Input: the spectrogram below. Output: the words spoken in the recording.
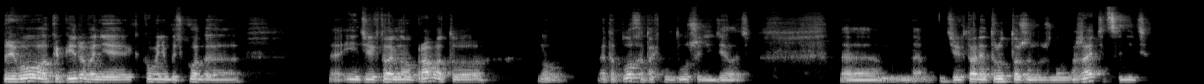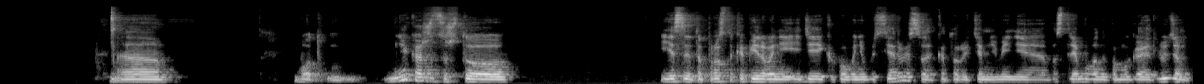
прямого копирования какого-нибудь кода и интеллектуального права, то ну, это плохо, так лучше не делать. Да. Интеллектуальный труд тоже нужно уважать и ценить. Вот. Мне кажется, что если это просто копирование идей какого-нибудь сервиса, который, тем не менее, востребован и помогает людям,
